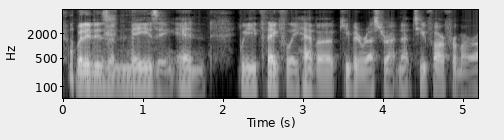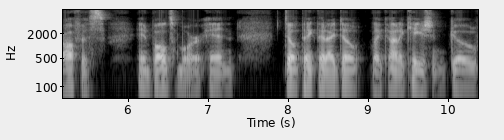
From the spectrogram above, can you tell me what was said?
But it is amazing. And we thankfully have a Cuban restaurant not too far from our office in Baltimore. And don't think that I don't, like, on occasion, go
